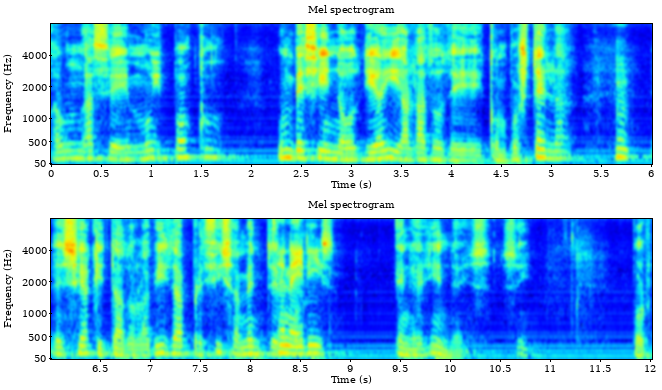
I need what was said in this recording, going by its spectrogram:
aún hace muy poco, un vecino de ahí al lado de Compostela mm. eh, se ha quitado la vida precisamente... En Eirís. En Erines, sí. Por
